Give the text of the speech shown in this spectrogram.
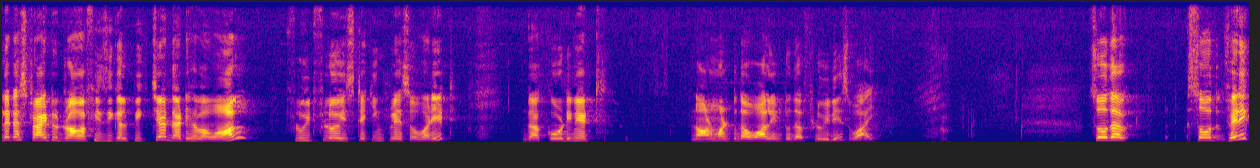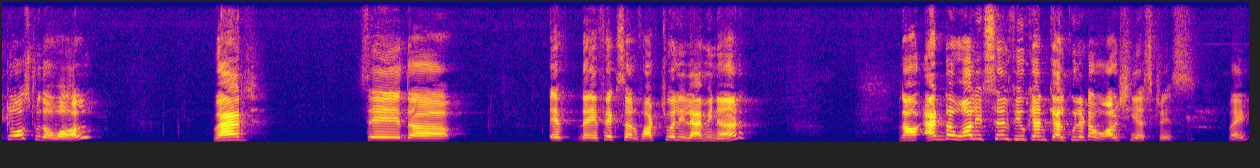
Let us try to draw a physical picture that you have a wall, fluid flow is taking place over it, the coordinate normal to the wall into the fluid is y. So the so very close to the wall where say the if the effects are virtually laminar now at the wall itself you can calculate a wall shear stress right.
